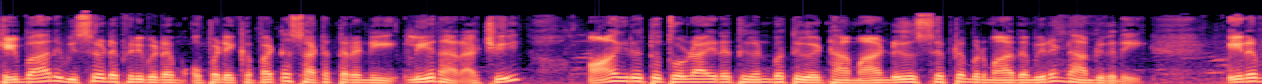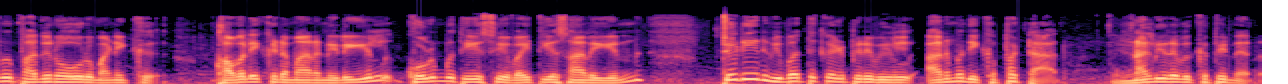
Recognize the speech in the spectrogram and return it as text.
இவ்வாறு விசேட பிரிவிடம் ஒப்படைக்கப்பட்ட சட்டத்தரணி லியனாராட்சி ஆயிரத்து தொள்ளாயிரத்து எண்பத்தி எட்டாம் ஆண்டு செப்டம்பர் மாதம் இரண்டாம் தேதி இரவு பதினோரு மணிக்கு கவலைக்கிடமான நிலையில் கொழும்பு தேசிய வைத்தியசாலையின் திடீர் விபத்துக்கள் பிரிவில் அனுமதிக்கப்பட்டார். நள்ளிரவுக்கு பின்னர்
